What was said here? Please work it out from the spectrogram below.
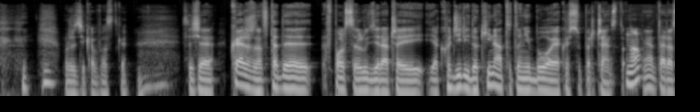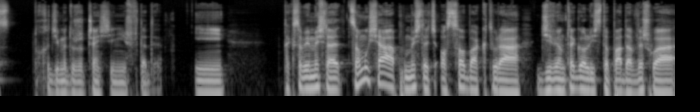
może ciekawostkę. W sensie, kojarzę, no wtedy w Polsce ludzie raczej, jak chodzili do kina, to to nie było jakoś super często. No. Nie? Teraz chodzimy dużo częściej niż wtedy. I tak sobie myślę, co musiała pomyśleć osoba, która 9 listopada wyszła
